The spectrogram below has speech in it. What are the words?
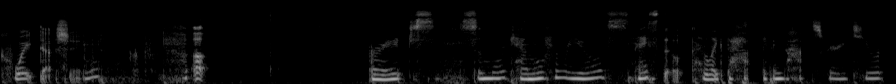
quite dashing. Uh, all right just some more camo for real. It's nice though. I like the hat. I think the hat's very cute.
